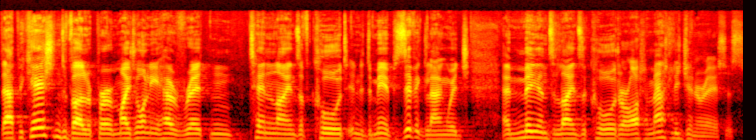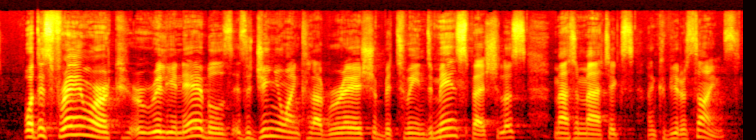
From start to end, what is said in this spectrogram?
the application developer might only have written 10 lines of code in a domain-specific language, and millions of lines of code are automatically generated. What this framework really enables is a genuine collaboration between domain specialists, mathematics, and computer science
